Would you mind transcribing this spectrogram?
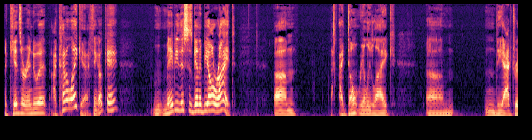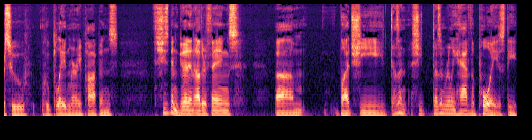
The kids are into it. I kind of like it. I think okay, maybe this is going to be all right. Um, I don't really like um, the actress who who played Mary Poppins she's been good in other things, um, but she doesn't she doesn't really have the poise, the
